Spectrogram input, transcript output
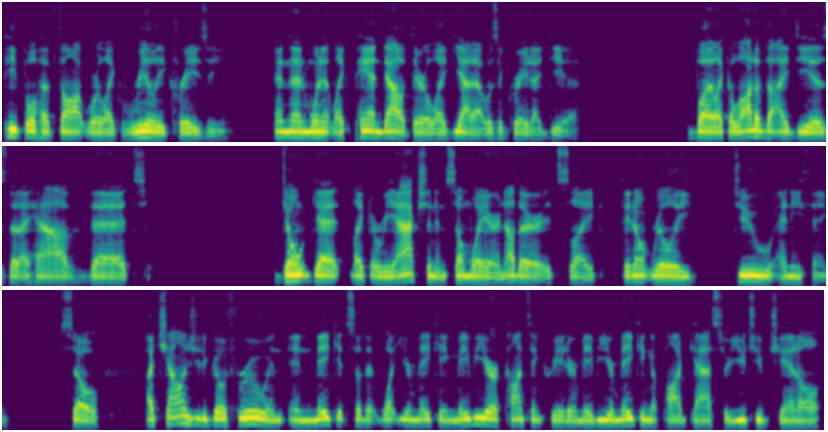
people have thought were like really crazy. And then when it like panned out, they're like, yeah, that was a great idea. But like a lot of the ideas that I have that don't get like a reaction in some way or another, it's like they don't really do anything. So I challenge you to go through and, and make it so that what you're making, maybe you're a content creator, maybe you're making a podcast or YouTube channel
